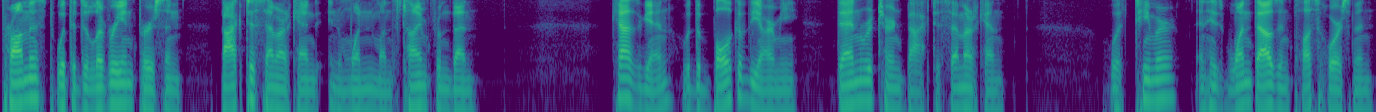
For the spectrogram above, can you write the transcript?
promised with a delivery in person back to Samarkand in one month's time from then. Kazaghan, with the bulk of the army, then returned back to Samarkand, with Timur and his 1,000 plus horsemen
